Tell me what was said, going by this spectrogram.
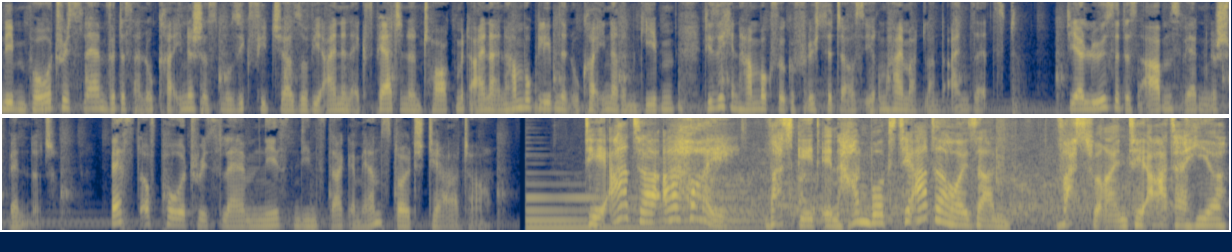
Neben Poetry Slam wird es ein ukrainisches Musikfeature sowie einen Expertinnen-Talk mit einer in Hamburg lebenden Ukrainerin geben, die sich in Hamburg für Geflüchtete aus ihrem Heimatland einsetzt. Die Erlöse des Abends werden gespendet. Best of Poetry Slam nächsten Dienstag im Ernstdeutsch Theater. Theater Ahoy! Was geht in Hamburgs Theaterhäusern? Was für ein Theater hier!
